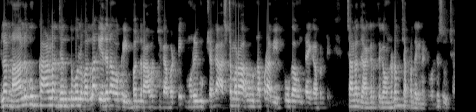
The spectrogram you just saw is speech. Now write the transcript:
ఇలా నాలుగు కాళ్ళ జంతువుల వల్ల ఏదైనా ఒక ఇబ్బంది రావచ్చు కాబట్టి మరి ముఖ్యంగా అష్టమరాహువు ఉన్నప్పుడు అవి ఎక్కువగా ఉంటాయి కాబట్టి చాలా జాగ్రత్తగా ఉండడం చెప్పదగినటువంటి సూచన.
